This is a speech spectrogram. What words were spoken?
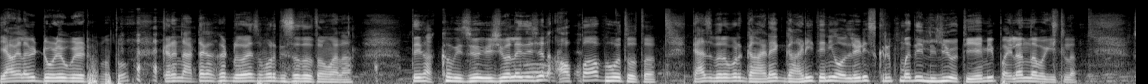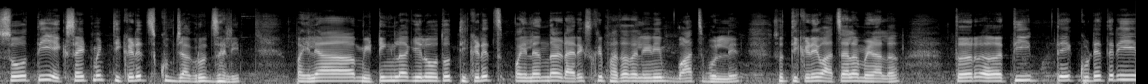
यावेळेला मी डोळे उघडे ठेवून होतो. कारण नाटक अखं डोळ्यासमोर दिसत होतं मला. ते अख्खं विज्यु विज्युअलायझेशन आपोआप होत होतं. त्याचबरोबर गाणे गाणी त्यांनी ऑलरेडी स्क्रिप्टमध्ये लिहिली होती हे मी पहिल्यांदा बघितलं. सो ती एक्साइटमेंट तिकडेच खूप जागृत झाली. पहिल्या मीटिंगला गेलो होतो तिकडेच पहिल्यांदा डायरेक्ट स्क्रिप्ट हातात आली आणि वाच बोलले. सो तिकडे वाचायला मिळालं. तर ती ते कुठेतरी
